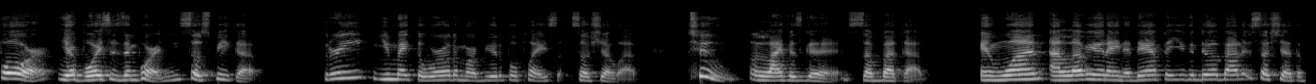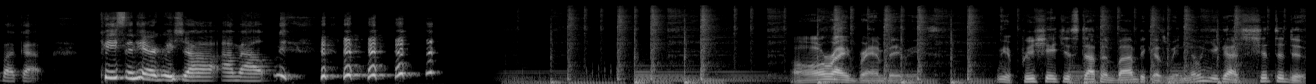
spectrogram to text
Four, your voice is important. So, speak up. Three, you make the world a more beautiful place. So, show up. Two, life is good. So, buck up. And one, I love you and ain't a damn thing you can do about it. So, shut the fuck up. Peace and hair grease, y'all. I'm out. All right, brand babies. We appreciate you stopping by because we know you got shit to do.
